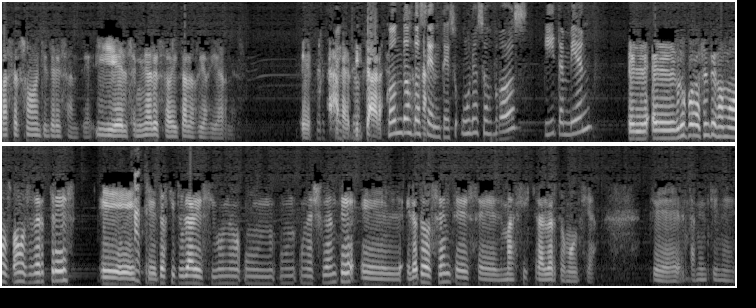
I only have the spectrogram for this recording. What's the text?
va a ser sumamente interesante. Y el seminario se va a dictar los días viernes. Eh, a dictar. Con dos docentes, uno sos vos y también... El, el grupo de docentes vamos, vamos a hacer tres, eh, ah, dos titulares y uno un, un, ayudante. El, el, otro docente es el magíster Alberto Moncia, que también tiene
